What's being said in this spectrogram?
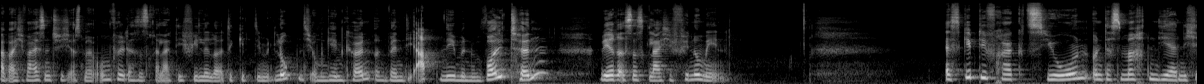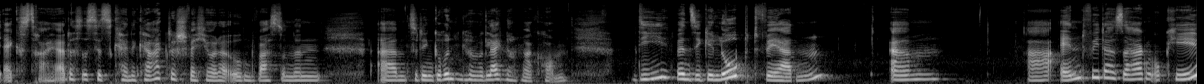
aber ich weiß natürlich aus meinem Umfeld, dass es relativ viele Leute gibt, die mit Lob nicht umgehen können. Und wenn die abnehmen wollten, wäre es das gleiche Phänomen. Es gibt die Fraktion, und das machten die ja nicht extra, ja, das ist jetzt keine Charakterschwäche oder irgendwas, sondern ähm, zu den Gründen können wir gleich nochmal kommen. Die, wenn sie gelobt werden, ähm, entweder sagen, okay,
